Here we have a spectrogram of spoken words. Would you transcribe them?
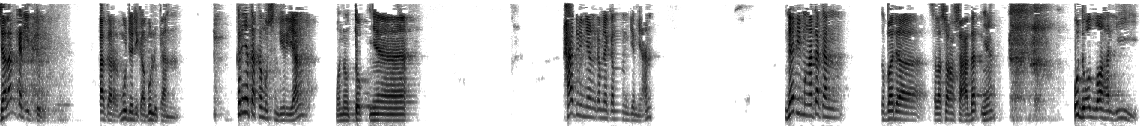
jalankan itu. Agar mudah dikabulkan. Ternyata kamu sendiri yang menutupnya. Hadirin yang kami akan jami'an. Nabi mengatakan kepada salah seorang sahabatnya, Udu Allah li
